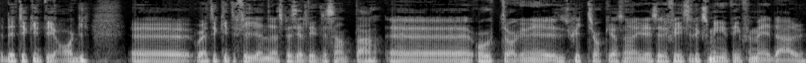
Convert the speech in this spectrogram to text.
det tycker inte jag. Uh, och jag tycker inte fienderna är speciellt intressanta. Uh, och uppdragen är skittråkiga och sådana grejer. Så det finns liksom ingenting för mig där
